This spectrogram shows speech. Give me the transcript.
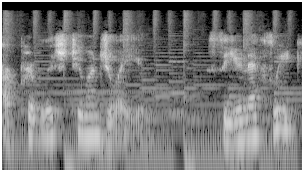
are privileged to enjoy you. See you next week.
